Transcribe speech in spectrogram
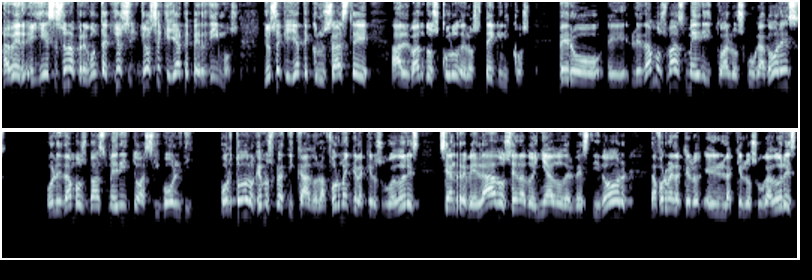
A ver, y esa es una pregunta, yo, yo sé que ya te perdimos, yo sé que ya te cruzaste al bando oscuro de los técnicos, pero eh, ¿le damos más mérito a los jugadores o le damos más mérito a Siboldi? Por todo lo que hemos platicado, la forma en que, la que los jugadores se han revelado, se han adueñado del vestidor, la forma en la que, en la que los jugadores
